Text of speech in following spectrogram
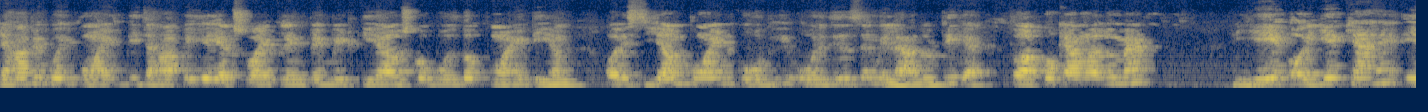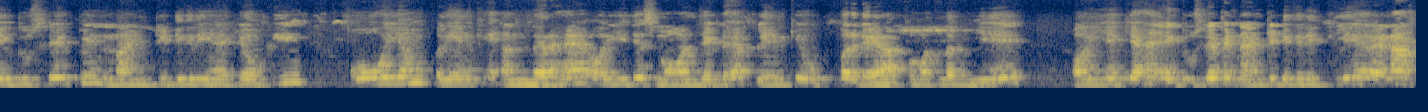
यहाँ पे कोई पॉइंट भी जहाँ पे ये एक्स वाई प्लेन पे मीट किया, उसको बोल दो पॉइंट यम और इस यम पॉइंट को भी ओरिजिन से मिला दो, ठीक है? तो आपको क्या मालूम है? ये और ये क्या है? एक दूसरे पे 90 डिग्री है, क्योंकि ओ एम प्लेन के अंदर है, और ये जो स्मॉल जेड है प्लेन के ऊपर गया। तो मतलब ये और ये क्या है? एक दूसरे पे 90 डिग्री क्लियर है ना?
